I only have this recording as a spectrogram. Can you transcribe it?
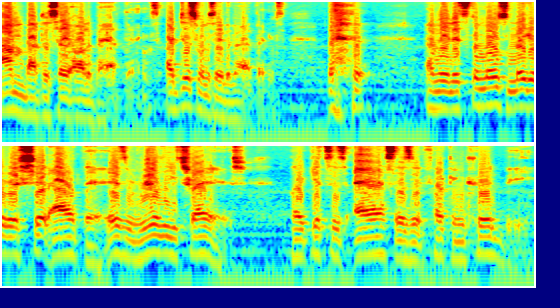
I'm about to say all the bad things. I just want to say the bad things. I mean, it's the most negative shit out there. It's really trash. Like it's as ass as it fucking could be.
